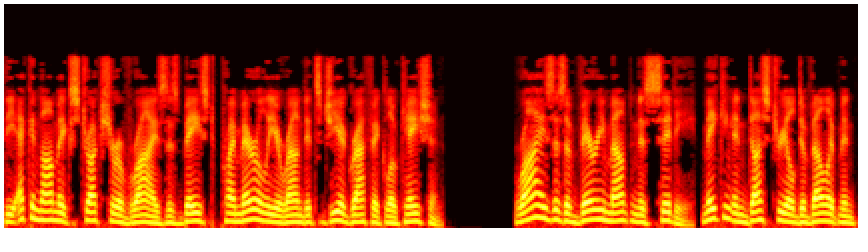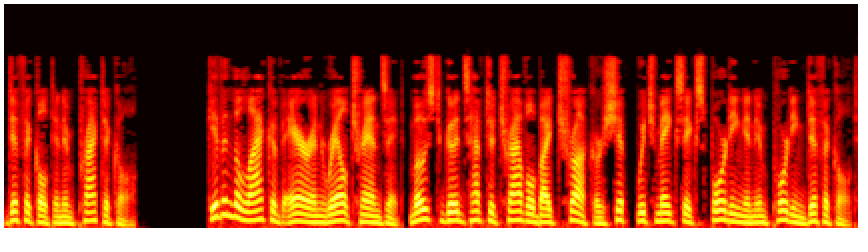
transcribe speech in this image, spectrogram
The economic structure of Rize is based primarily around its geographic location. Rize is a very mountainous city, making industrial development difficult and impractical. Given the lack of air and rail transit, most goods have to travel by truck or ship, which makes exporting and importing difficult.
